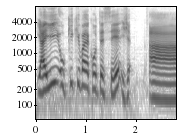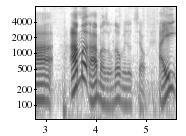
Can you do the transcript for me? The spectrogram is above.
e aí, o que, que vai acontecer? A... Ama... a Amazon, não, meu Deus do céu. Aí,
